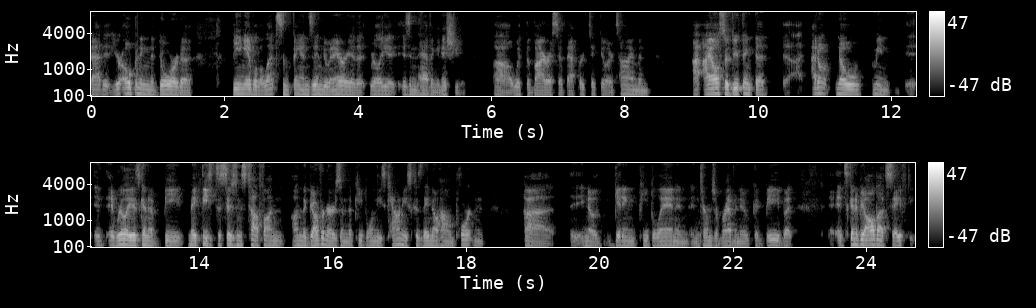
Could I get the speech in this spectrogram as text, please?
that you're opening the door to being able to let some fans into an area that really isn't having an issue uh, with the virus at that particular time, and I, I also do think that I don't know. I mean, it, it really is going to be make these decisions tough on on the governors and the people in these counties because they know how important uh, you know getting people in and in terms of revenue could be. But it's going to be all about safety,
